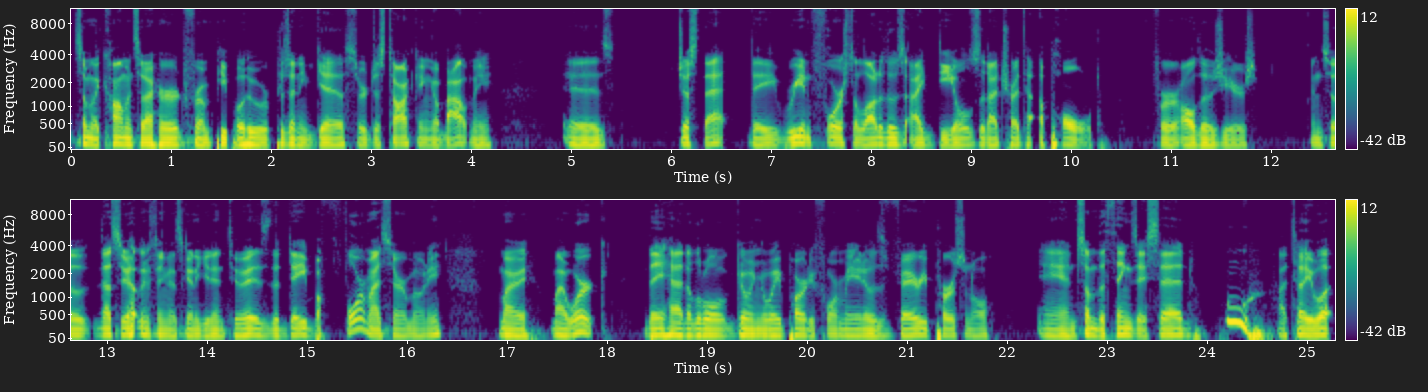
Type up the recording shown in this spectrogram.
some of the comments that I heard from people who were presenting gifts or just talking about me is just that they reinforced a lot of those ideals that I tried to uphold for all those years. And so that's the other thing that's going to get into it is the day before my ceremony, my my work, they had a little going away party for me and it was very personal and some of the things they said, whew, I tell you what,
